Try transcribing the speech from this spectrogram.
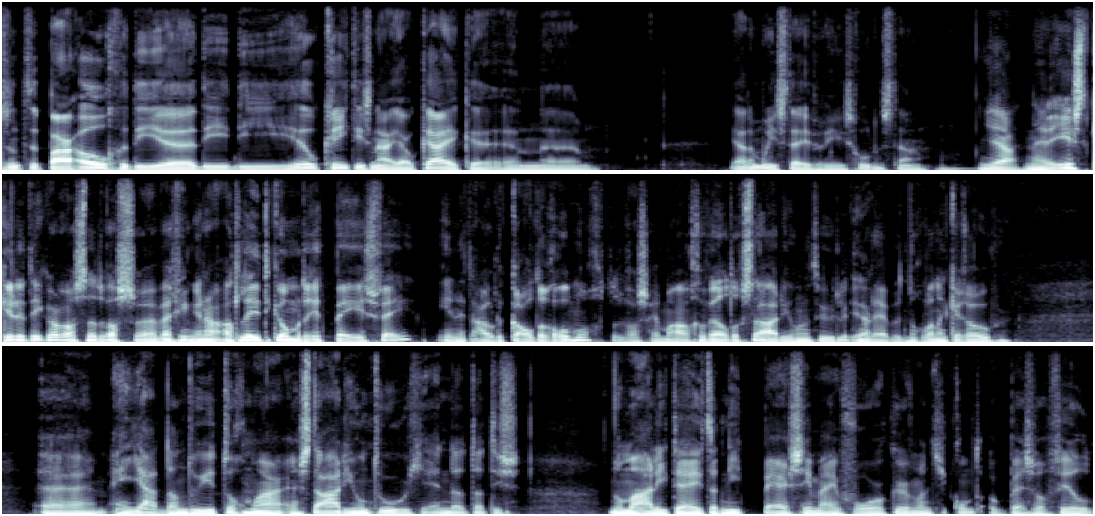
80.000 paar ogen die, eh, die, die heel kritisch naar jou kijken. En eh, ja, dan moet je stevig in je schoenen staan. Ja, nee, de eerste keer dat ik er was, dat was, uh, wij gingen naar Atletico Madrid PSV in het oude Calderon nog. Dat was helemaal een geweldig stadion natuurlijk, maar daar hebben we het nog wel een keer over. Ehm, en ja, dan doe je toch maar een stadiontoertje en dat, dat is, normaliter heeft dat niet per se mijn voorkeur, want je komt ook best wel veel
